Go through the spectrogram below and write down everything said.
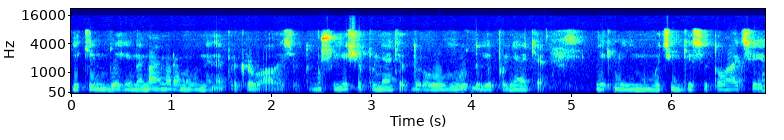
якими благими намірами вони не прикривалися. Тому що є ще поняття здорового глузду, є поняття, як мінімум, оцінки ситуації,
